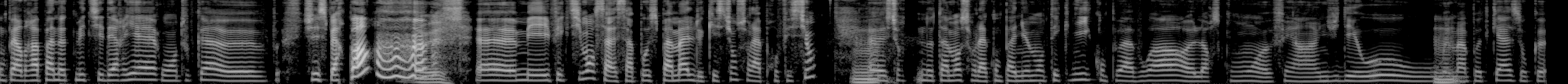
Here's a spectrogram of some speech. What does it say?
on perdra pas notre métier derrière, ou en tout cas, euh, j'espère pas. Oui. Euh, mais effectivement, ça, ça pose pas mal de questions sur la profession, Mm. euh, sur, notamment sur l'accompagnement technique qu'on peut avoir euh, lorsqu'on euh, fait un- une vidéo ou Mhm. même un podcast. Donc, euh,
